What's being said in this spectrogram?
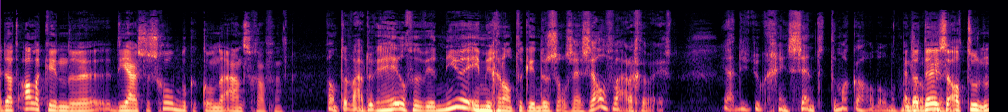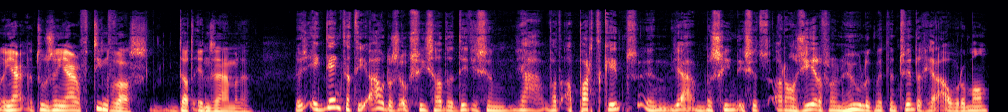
Dat alle kinderen de juiste schoolboeken konden aanschaffen. Want er waren natuurlijk heel veel weer nieuwe immigrantenkinderen, zoals zij zelf waren geweest. Ja, die natuurlijk geen cent te makken hadden. Om het En dat te deed ze zeggen. al toen, jaar, toen ze een jaar of tien was, dat inzamelen. Dus ik denk dat die ouders ook zoiets hadden. Dit is een ja, wat apart kind. En ja, misschien is het arrangeren van een huwelijk met een 20 jaar oudere man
